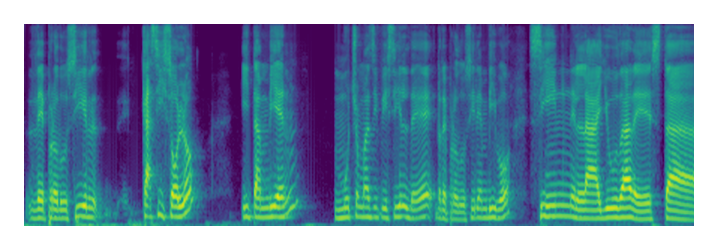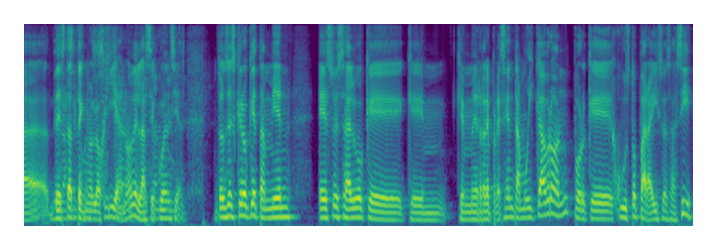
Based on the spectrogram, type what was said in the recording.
de producir casi solo y también mucho más difícil de reproducir en vivo sin la ayuda de esta, de esta tecnología, ¿no? De las totalmente. secuencias. Entonces creo que también eso es algo que, que- que me representa muy cabrón, porque justo Paraíso es así.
